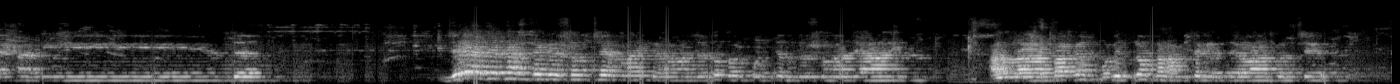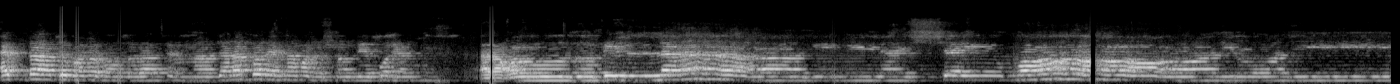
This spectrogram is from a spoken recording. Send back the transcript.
الحميد যে যেখান থেকে শুনছেন মাইকের আমার যতক্ষণ পর্যন্ত শোনা যায় আল্লাহ পাকের পবিত্র কালাম থেকে তেলাওয়াত হচ্ছে একটা জবানের বন্ধ রাখেন না যারা করেন আমার সঙ্গে পড়েন أعوذ بالله من الشيطان الرجيم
